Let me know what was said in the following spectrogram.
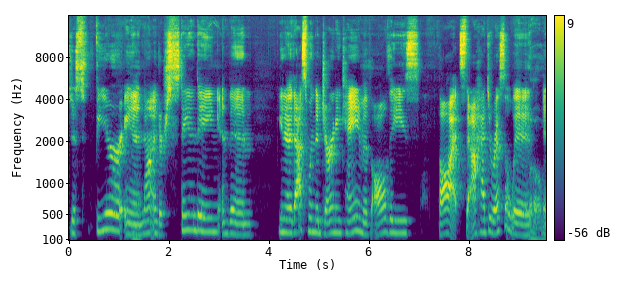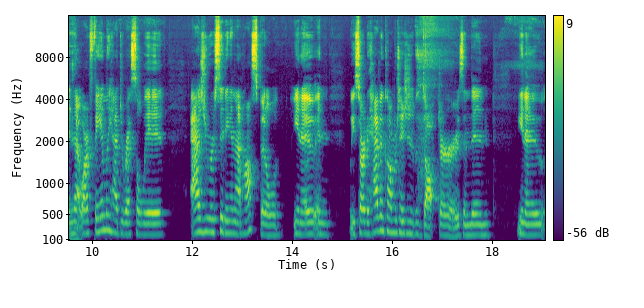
just fear and not understanding. And then you know that's when the journey came of all these thoughts that I had to wrestle with Oh, and that our family had to wrestle with as you were sitting in that hospital, you know, and we started having conversations with doctors and then, you know,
